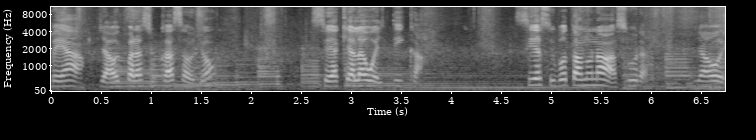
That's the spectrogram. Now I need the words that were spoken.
Vea, ya voy para su casa, ¿o yo? Estoy aquí a la vueltica. Sí, estoy botando una basura. Ya voy.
